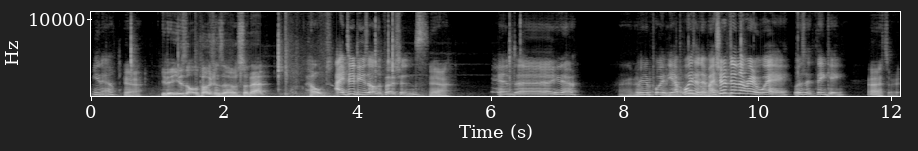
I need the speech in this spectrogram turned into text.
You know, Yeah. You did use all the potions though, so that helped. I did use all the potions, Yeah. and uh, you know, All right, we're gonna poison. Yeah, poison know him. I should have done that right away. What was I thinking? Ah, that's alright.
